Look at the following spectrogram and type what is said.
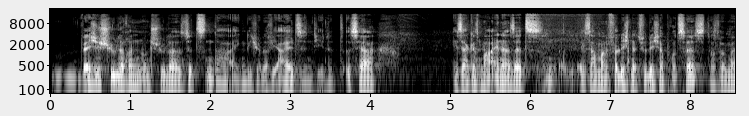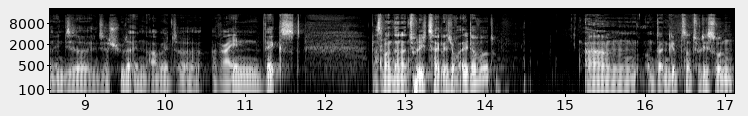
welche Schülerinnen und Schüler sitzen da eigentlich oder wie alt sind die? Das ist ja, ich sage jetzt mal einerseits, ich sage mal, ein völlig natürlicher Prozess, dass wenn man in diese, in diese Schülerinnenarbeit äh, reinwächst, dass man dann natürlich zeitlich auch älter wird. Ähm, und dann gibt es natürlich so ein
